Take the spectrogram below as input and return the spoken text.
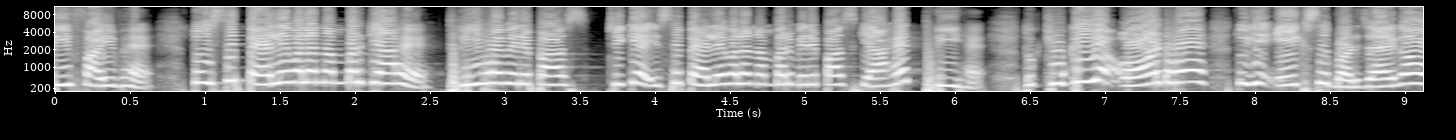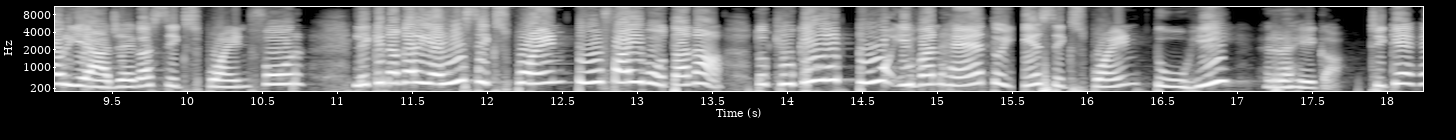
6.35 है। तो इससे पहले वाला नंबर क्या है? थ्री है मेरे पास, ठीक है? इससे पहले वाला नंबर मेरे पास क्या है? थ्री है। तो क्योंकि ये ऑड है तो ये एक से बढ़ जाएगा और ये आ जाएगा 6.4 लेकिन अगर यही 6.25 होता ना तो क्योंकि ये टू इवन है तो ये 6.2 ही रहेगा। ठीक है?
